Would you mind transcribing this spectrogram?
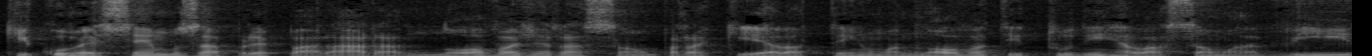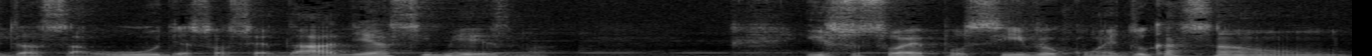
que comecemos a preparar a nova geração para que ela tenha uma nova atitude em relação à vida, à saúde, à sociedade e a si mesma. Isso só é possível com educação,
